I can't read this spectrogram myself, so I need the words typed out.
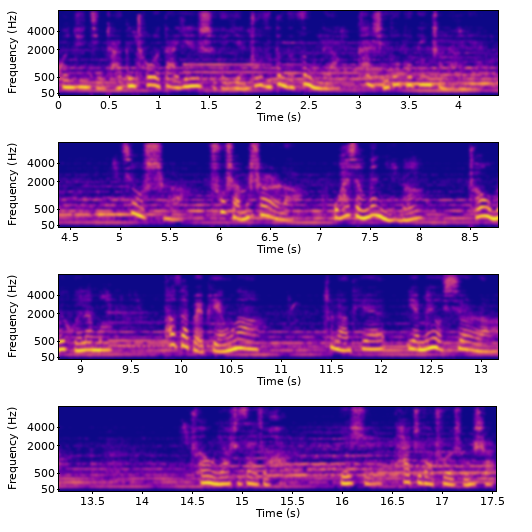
官军警察跟抽了大烟似的，眼珠子瞪得锃亮，看谁都多盯上两眼。就是啊，出什么事儿了？我还想问你呢，传武没回来吗？他在北平呢，这两天也没有信儿啊。传武要是在就好了，也许他知道出了什么事儿。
